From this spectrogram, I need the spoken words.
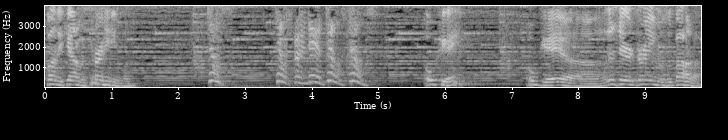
funny kind of a dream. Uh. Tell us. Tell us, Granddad. Tell us. Tell us. Okay. Okay, uh, this here dream was about a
